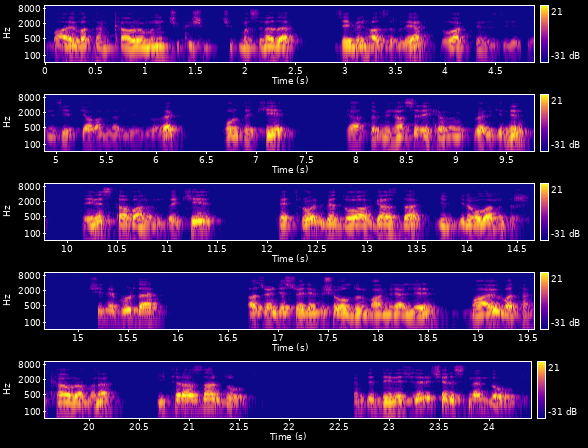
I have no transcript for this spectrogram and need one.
mavi vatan kavramının çıkış, çıkmasına da zemin hazırlayan Doğu Akdeniz deniz yetki alanları ilgili olarak oradaki ya da münhasır ekonomik bölgenin deniz tabanındaki petrol ve doğalgazla ilgili olanıdır. Şimdi burada az önce söylemiş olduğum amirallerin mavi vatan kavramına itirazlar da oldu. Hem de denizciler içerisinden de oldu.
